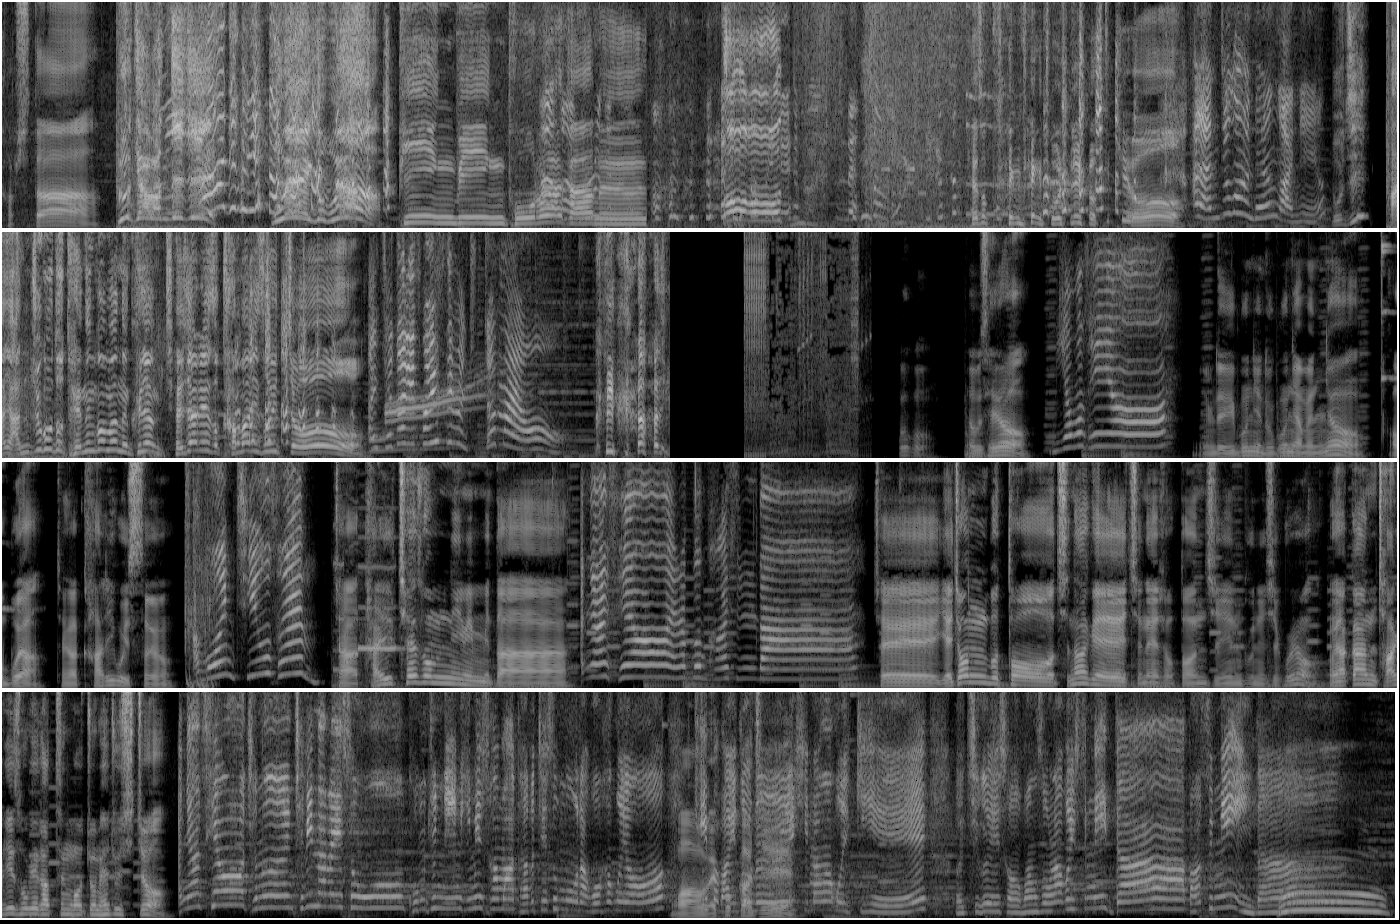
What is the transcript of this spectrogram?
갑시다. 그렇게 하면 안 되지! 뭐야, 이거 뭐야! 빙빙 돌아가는. 어어! 계속 뱅뱅 돌리면 어떡해요. 아니 안 죽으면 되는 거 아니에요? 뭐지? 아니, 안 죽어도 되는 거면은 그냥 제자리에서 가만히 서 있죠. 아니 제자리 서 있으면 죽잖아요. 그니까. 아니. 뭐고? 여보세요? 여보세요. 근데 이분이 누구냐면요. 어, 뭐야. 제가 가리고 있어요. 아 모임 지우샘. 자, 달채솜님입니다. 안녕하세요 여러분 반갑습니다. 제 예전부터 친하게 지내셨던 지인분이시고요. 어, 약간 자기소개 같은 거 좀 해주시죠. 안녕하세요 저는 제리나라에서 온 공주님 힘이 삼아 다르체 소모라고 하고요. 와, 아이돌을 웨코까지. 희망하고 있기에 어, 지구에서 방송을 하고 있습니다. 반갑습니다.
